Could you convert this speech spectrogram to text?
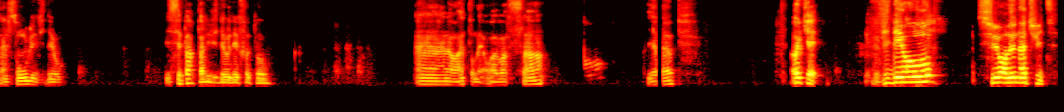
Elles sont où les vidéos? Il ne sépare pas les vidéos des photos. Euh, alors attendez, on va voir ça. Ok. Vidéo. sur le Note 8.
